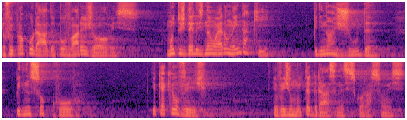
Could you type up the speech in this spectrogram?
eu fui procurado por vários jovens, muitos deles não eram nem daqui, pedindo ajuda, pedindo socorro. E o que é que eu vejo? Eu vejo muita graça nesses corações.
